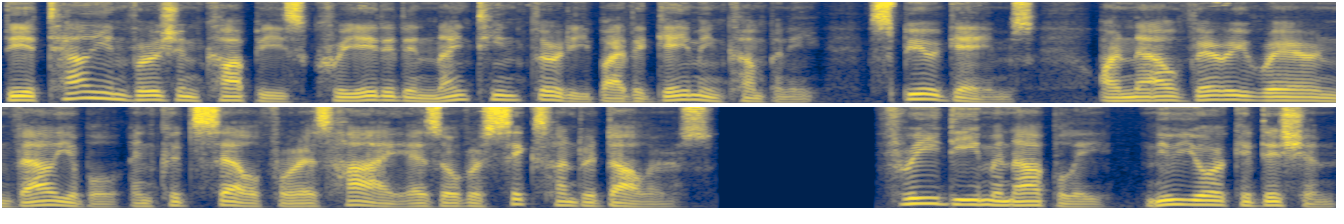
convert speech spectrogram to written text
The Italian version copies created in 1930 by the gaming company, Spear Games, are now very rare and valuable and could sell for as high as over $600. 3D Monopoly, New York Edition,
